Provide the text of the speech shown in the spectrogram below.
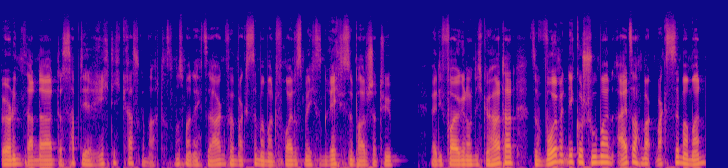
Burning Thunder, das habt ihr richtig krass gemacht. Das muss man echt sagen. Für Max Zimmermann freut es mich. Ist ein richtig sympathischer Typ. Wer die Folge noch nicht gehört hat, sowohl mit Nico Schumann als auch Max Zimmermann,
